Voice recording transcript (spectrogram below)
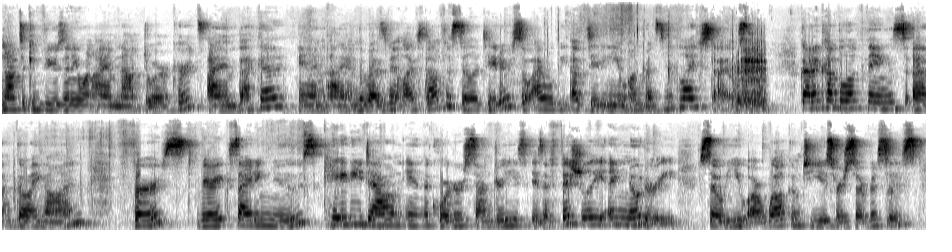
not to confuse anyone, I am not Dora Kurtz. I am Becca, and I am the resident lifestyle facilitator, so I will be updating you on resident lifestyles. Got a couple of things um, going on. First, very exciting news Katie down in the Quarter Sundries is officially a notary, so you are welcome to use her services.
